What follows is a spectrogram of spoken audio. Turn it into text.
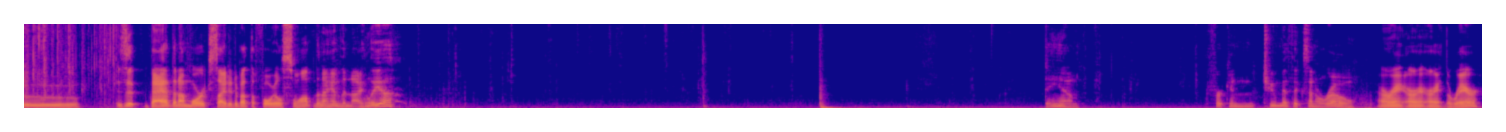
Ooh. Is it bad that I'm more excited about the foil swamp than I am the Nylea? Damn. Freaking two mythics in a row. Alright, alright, alright. The rare?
